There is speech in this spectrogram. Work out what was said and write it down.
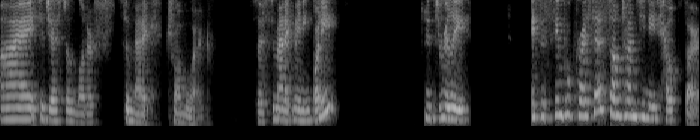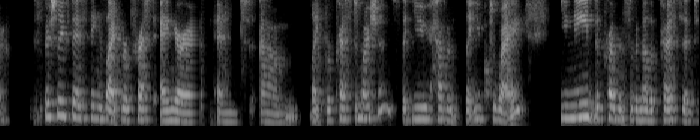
I suggest a lot of somatic trauma work. So, somatic meaning body, it's really, it's a simple process. Sometimes you need help though, especially if there's things like repressed anger and um, like repressed emotions that you haven't, that you've put away. You need the presence of another person to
